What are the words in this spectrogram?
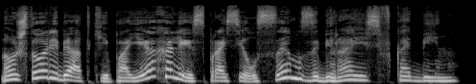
«Ну что, ребятки, поехали?» — спросил Сэм, забираясь в кабину.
